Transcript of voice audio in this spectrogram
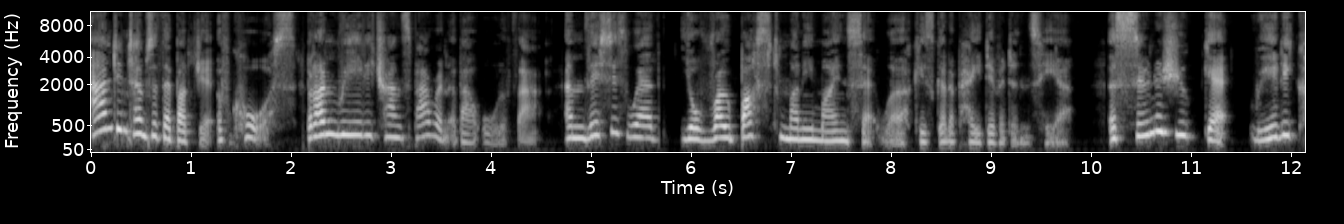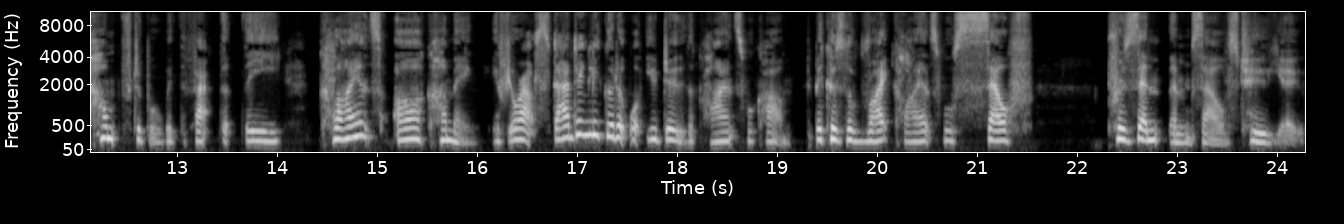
and in terms of their budget, of course. But I'm really transparent about all of that. And this is where your robust money mindset work is going to pay dividends here. As soon as you get really comfortable with the fact that the clients are coming, if you're outstandingly good at what you do, the clients will come because the right clients will self present themselves to you.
